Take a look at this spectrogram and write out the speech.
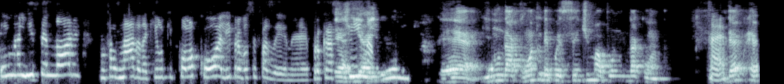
tem uma lista enorme, não faz nada daquilo que colocou ali para você fazer, né? Procrastina. É, e, aí, é, e não dá conta, depois se sente mal por não dar conta. É. é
